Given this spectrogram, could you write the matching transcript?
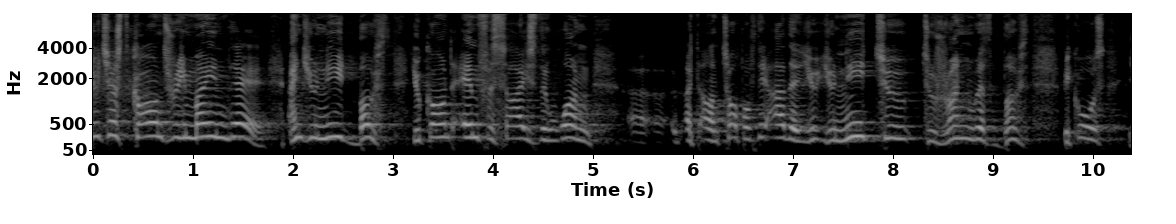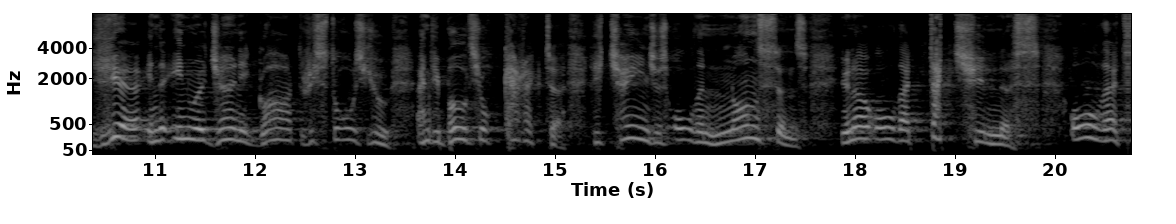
You just can't remain there. And you need both. You can't emphasize the one uh, on top of the other. You, you need to, to run with both. Because here in the inward journey, God restores you and He builds your character. He changes all the nonsense, you know, all that touchiness, all that.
